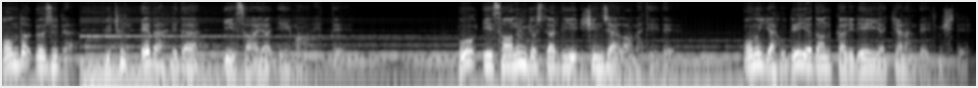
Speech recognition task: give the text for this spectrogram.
Onda özü də, bütün ev əhli də İsa'ya iman etdi. Bu, İsa'nın göstərdiyi ikinci əlamət idi. Onu Yahudiyadan Qalileyaya gələndə etmişdi.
